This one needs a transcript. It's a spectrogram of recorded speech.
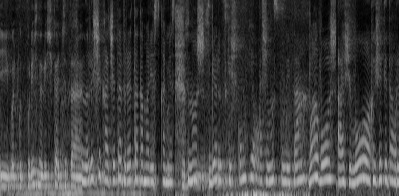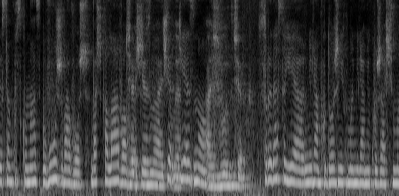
И коть кут пуриш нырышка джита. Нырышы качета берета тамареска мес. Нож берыцкий шкомки ашимыз пумита. Вавош, ажило, кыжети дауреслам кусконаз. Вуж вавош, вашкала вавош. Черкезно айтылы. Черкезно. Аж был черк. Сурыда сое милям художник, мы милями кужаш мы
